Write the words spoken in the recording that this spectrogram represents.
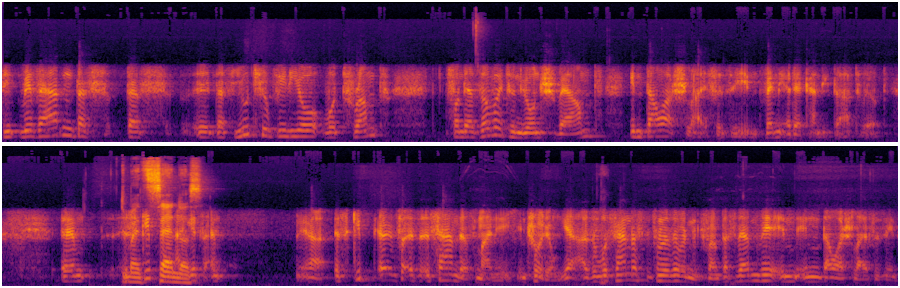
sie, wir werden das, das, äh, das YouTube-Video, wo Trump von der Sowjetunion schwärmt, in Dauerschleife sehen, wenn er der Kandidat wird. Ähm, du meinst Sanders? Ein, Ja, es gibt, äh, Sanders meine ich, Entschuldigung, ja, also wo Sanders von der Trump, das werden wir in, in Dauerschleife sehen.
